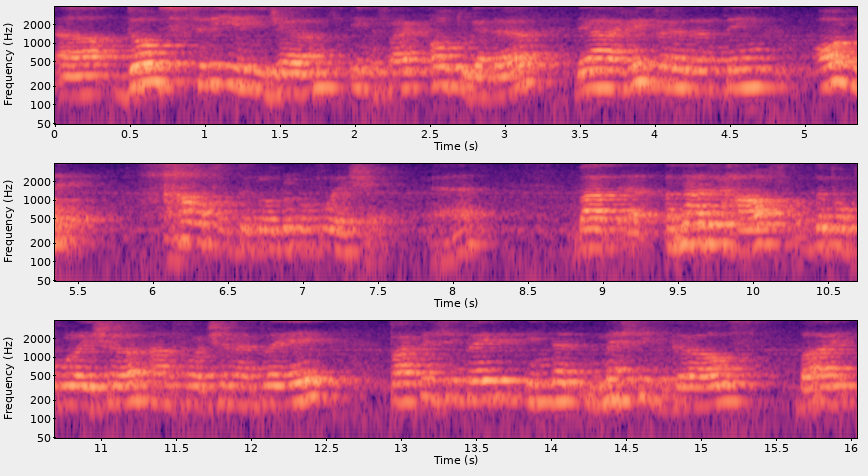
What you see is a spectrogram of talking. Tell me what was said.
Uh, those three regions, in fact, altogether, they are representing only half of the global population. Yeah? But uh, another half of the population, unfortunately, participated in that massive growth by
